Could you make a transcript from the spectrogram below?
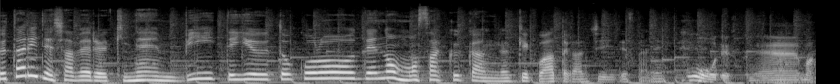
2人で喋る記念日っていうところでの模索感が結構あった感じですかねそうですね。まあ、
